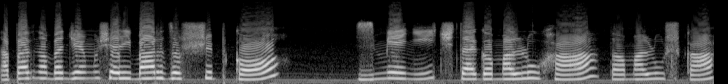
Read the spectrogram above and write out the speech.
Na pewno będziemy musieli bardzo szybko zmienić tego malucha, to maluszka,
